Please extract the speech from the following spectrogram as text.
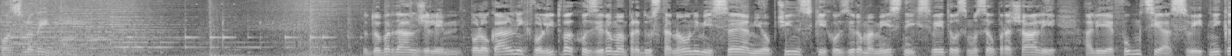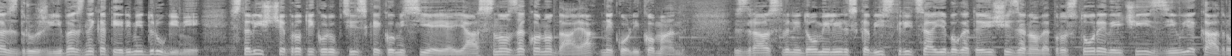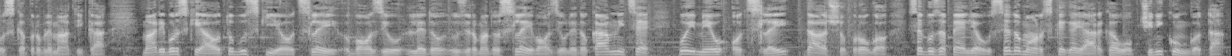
po Sloveniji. Dobar dan želim. Po lokalnih volitvah oziroma pred ustanovnimi sejami občinskih oziroma mestnih svetov smo se vprašali, ali je funkcija svetnika združljiva z nekaterimi drugimi. Stališče protikorupcijske komisije je jasno, zakonodaja nekoliko manj. Zdravstveni dom Ilirska Bistrica je bogatejši za nove prostore, večji izziv je kadrovska problematika. Mariborski avtobus, ki je odslej vozil ledo, oziroma doslej vozil le do kamnice, bo imel odslej daljšo progo, se bo zapeljal vse do morskega jarka v občini Kungota.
